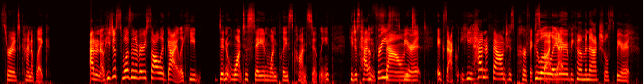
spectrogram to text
started to kind of like, I don't know. He just wasn't a very solid guy. Like he didn't want to stay in one place constantly. He just hadn't found spirit exactly. He hadn't found his perfect who will later yet. become an actual spirit.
